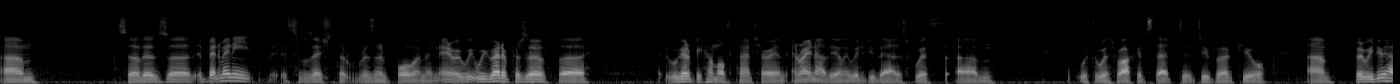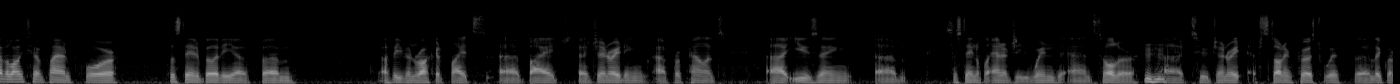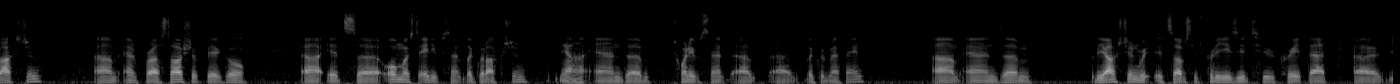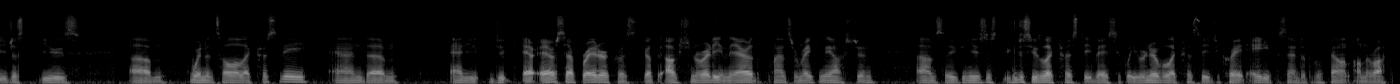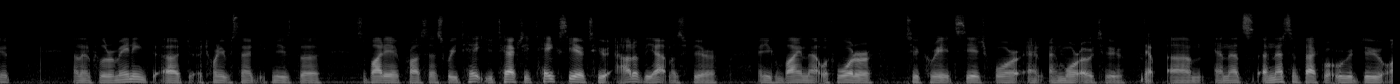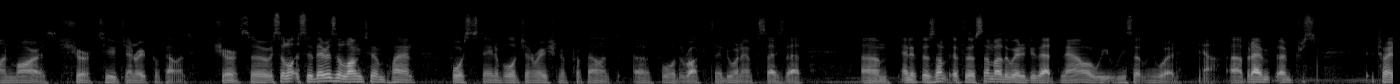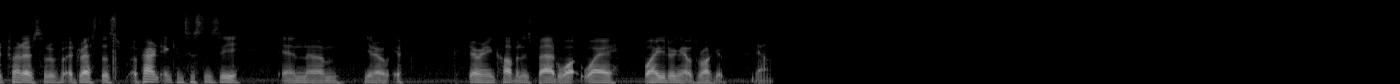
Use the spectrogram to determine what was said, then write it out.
Um, so there's uh, been many civilizations that have risen and fallen, and anyway, we we got to preserve. Uh, we've got to become multiplanetary, and, and right now the only way to do that is with um, with with rockets that uh, do burn fuel. Um, but we do have a long-term plan for sustainability of um, of even rocket flights uh, by uh, generating uh, propellant uh, using um, sustainable energy, wind and solar, Mhm. uh, to generate. Starting first with uh, liquid oxygen, um, and for our Starship vehicle, uh, it's uh, almost 80% liquid oxygen Yeah. and um, 20% uh, uh, liquid methane. Um, and um, the oxygen, it's obviously pretty easy to create that. Uh, you just use um, wind and solar electricity and um, and you do air, air separator because you've got the oxygen already in the air. The plants are making the oxygen, um, so you can use just you can just use electricity basically renewable electricity to create 80% of the propellant on the rocket, and then for the remaining uh, 20% you can use the Sabatier process where you take you actually take CO2 out of the atmosphere and you combine that with water to create CH4 and, and more O2. Yep. Um, and that's and that's in fact what we would do on Mars Sure. to generate propellant. Sure. So so, so there is a long-term plan for sustainable generation of propellant uh, for the rockets. I do want to emphasize that. Um, and if there's some if there's some other way to do that now, we, we certainly would. Yeah. Uh, but I'm, I'm just trying trying to sort of address this apparent inconsistency in um, you know if generating carbon is bad, wh- why why are you doing that with rockets? Yeah.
